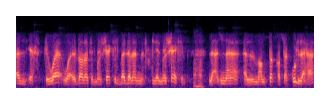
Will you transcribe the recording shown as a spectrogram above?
الاحتواء وإدارة المشاكل بدلا من حل المشاكل. لأن المنطقة كلها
